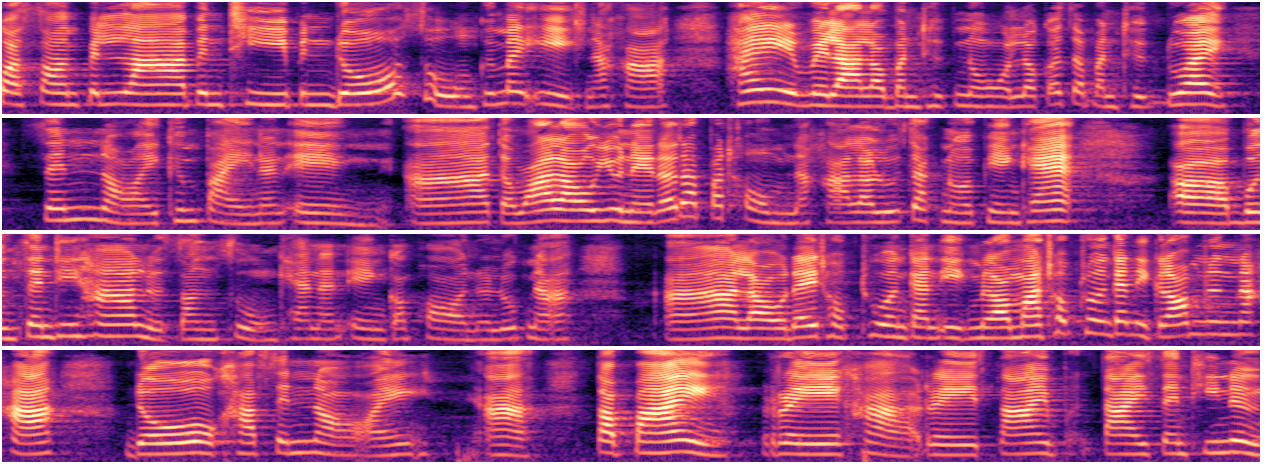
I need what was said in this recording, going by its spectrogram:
กว่าซอนเป็นลาเป็นทีเป็นโดสูงขึ้นไปอีกนะคะ ให้เวลาเราบันทึกโน้ตเราก็จะบันทึกด้วยเส้นน้อยขึ้นไปนั่นเองอ่าแต่ว่าเราอยู่ในระดับประถมนะคะ เรารู้จักโน้ตเพียงแค่บนเส้นที่ 5 หรือซอนสูงแค่นั้นเองก็พอนะลูกนะ อ่าเราได้ทบทวนกันอีก เรามาทบทวนกันอีกรอบนึงนะคะ โดคาบเส้นน้อยอ่าต่อไปเรค่ะ เรใต้ใต้เส้นที่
